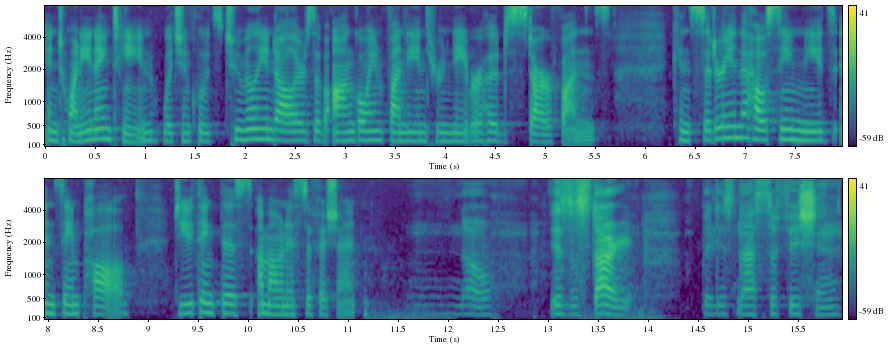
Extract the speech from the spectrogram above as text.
in 2019, which includes $2 million of ongoing funding through neighborhood star funds. Considering the housing needs in St. Paul, do you think this amount is sufficient? No, it's a start, but it's not sufficient.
